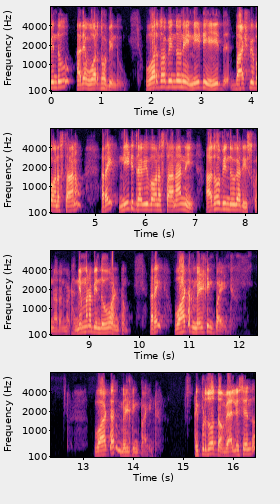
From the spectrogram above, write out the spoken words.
బిందువు అదే ఓర్ధో బిందువు. ఓర్ధో బిందువుని నీటి బాష్పీభవన స్థానం రైట్ నీటి ద్రవీభవన స్థానాన్ని అధో బిందువుగా తీసుకున్నారు అనమాట నిమ్మన బిందువు అంటాం. Right water melting point water melting point ఇప్పుడు చూద్దాం వాల్యూస్ ఏందో.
